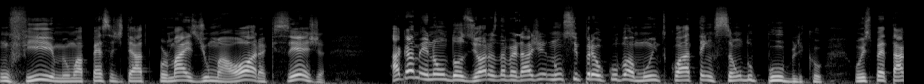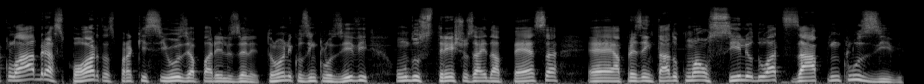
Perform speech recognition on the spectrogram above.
um filme, uma peça de teatro por mais de uma hora que seja? Agamenon 12 horas, na verdade, não se preocupa muito com a atenção do público. O espetáculo abre as portas para que se use aparelhos eletrônicos, inclusive um dos trechos aí da peça é apresentado com auxílio do WhatsApp, inclusive.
